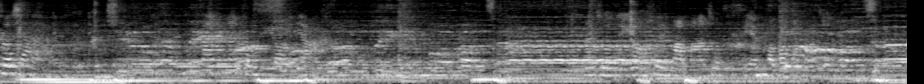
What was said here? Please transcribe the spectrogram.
坐下来，男男左女右一样，男左女右，所以妈妈坐这边，爸爸妈妈坐这边。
